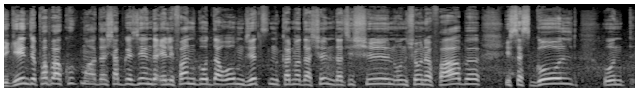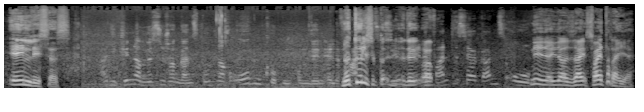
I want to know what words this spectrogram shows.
die gehen, Papa, guck mal, ich habe gesehen, der Elefant geht da oben sitzen, kann man das schön, das ist schön und schöne Farbe, ist das Gold und ähnliches. Ah, die Kinder müssen schon ganz gut nach oben gucken, um den Elefanten Natürlich, zu sehen. äh, Der äh, Elefant ist ja ganz oben. Nee, die zweite Reihe.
